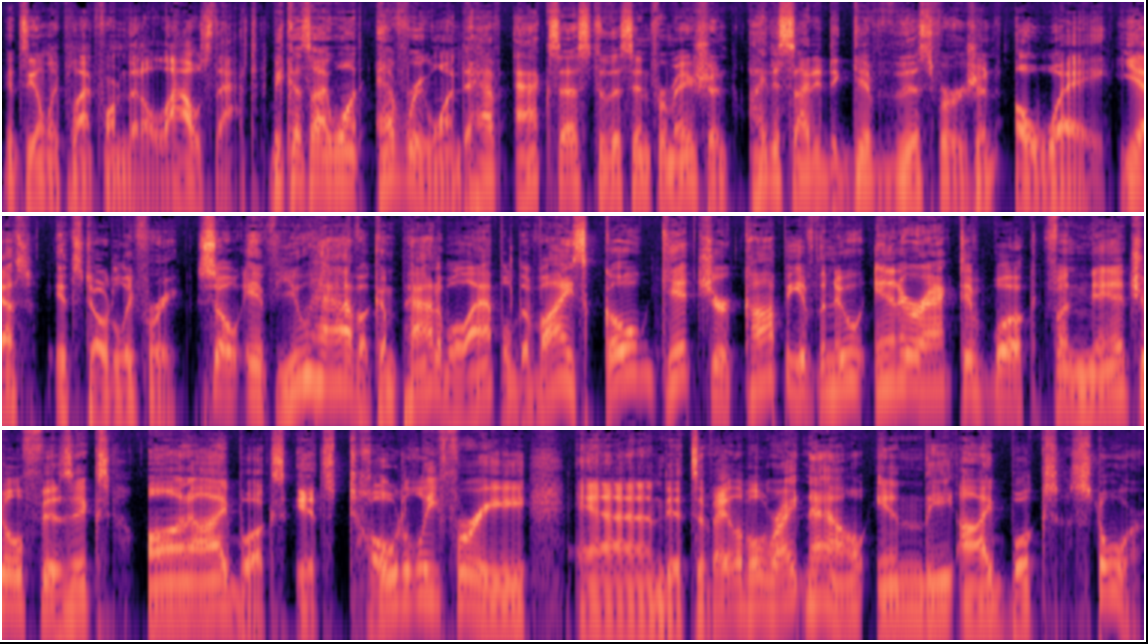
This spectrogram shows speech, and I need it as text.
It's the only platform that allows that. Because I want everyone to have access to this information, I decided to give this version away. Yes, it's totally free. So, if you have a compatible Apple device, go get your copy of the new interactive book, Financial Physics, on iBooks. It's totally free and it's available right now in the iBooks store.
